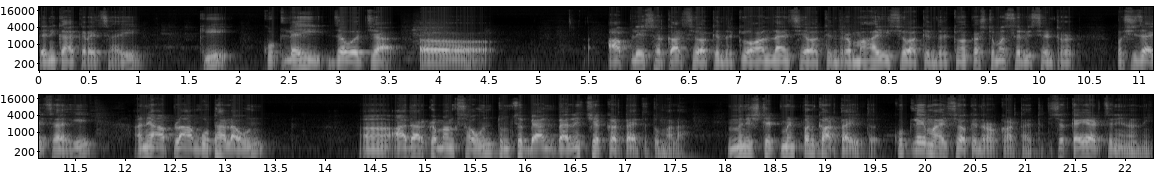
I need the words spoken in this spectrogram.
त्यांनी काय करायचं आहे की कुठल्याही जवळच्या आपले सरकार सेवा केंद्र किंवा ऑनलाईन सेवा केंद्र महाई सेवा केंद्र किंवा कस्टमर सर्व्हिस सेंटर पशी जायचं आहे आणि आपला अंगूठा लावून आधार क्रमांक सांगून तुमचं बँक बॅलन्स चेक करता येतं तुम्हाला. मिनी स्टेटमेंट पण काढता येतं. कुठल्याही माहिती सेवा केंद्रावर काढता येतं. त्याच्यात काही अडचण येणार नाही.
